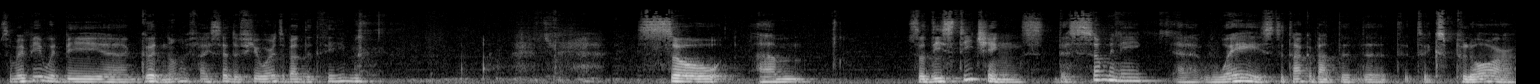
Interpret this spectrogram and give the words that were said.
So maybe it would be uh, good, no, if I said a few words about the theme. so, um, so these teachings, there's so many uh, ways to talk about the, the to, to explore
